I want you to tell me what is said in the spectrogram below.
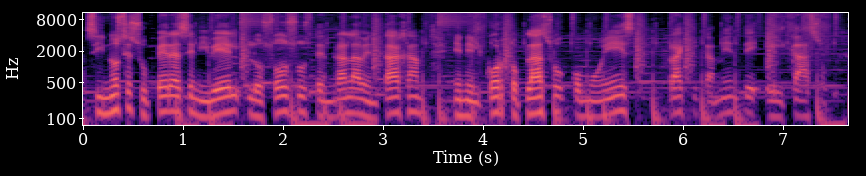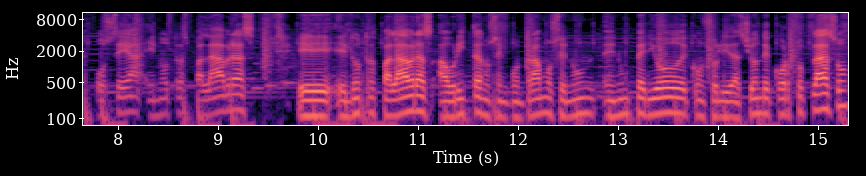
Si no se supera ese nivel, los osos tendrán la ventaja en el corto plazo, como es prácticamente el caso. O sea, en otras palabras, eh, en otras palabras, ahorita nos encontramos en un, en un periodo de consolidación de corto plazo.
